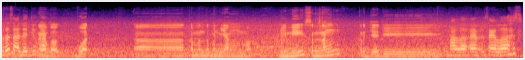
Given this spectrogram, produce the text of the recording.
Terus ada juga Nah bu- buat eh, teman-teman yang ini seneng kerja di malah eh, sales,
